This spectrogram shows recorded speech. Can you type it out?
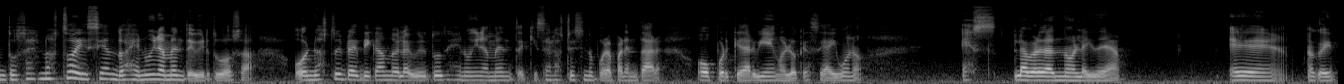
entonces no estoy siendo genuinamente virtuosa o no estoy practicando la virtud genuinamente, quizás lo estoy haciendo por aparentar o por quedar bien o lo que sea y bueno, es la verdad no la idea. Eh, ok.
